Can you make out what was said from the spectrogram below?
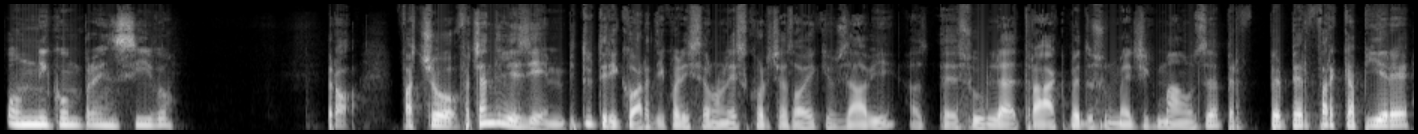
onnicomprensivo. Però faccio, facciamo degli esempi. Tu ti ricordi quali sono le scorciatoie che usavi eh, sul trackpad o sul Magic Mouse? Per, per, per, far capire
